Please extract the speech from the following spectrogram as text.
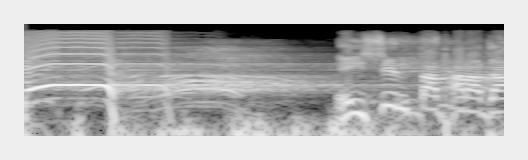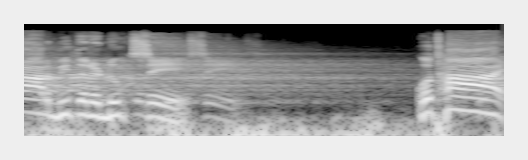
কে? এই চিন্তাধারা যার ভিতরে ঢুকছে, কোথায়?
